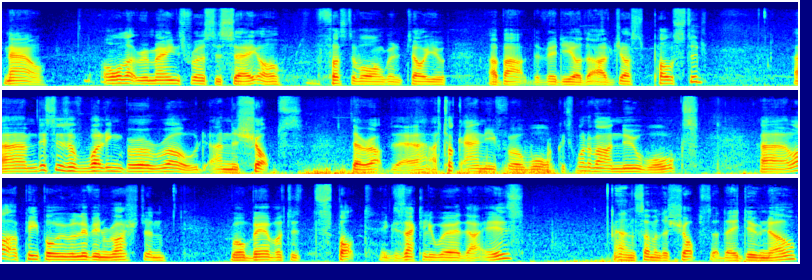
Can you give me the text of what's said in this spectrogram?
Now, all that remains for us to say, oh, first of all I'm going to tell you about the video that I've just posted. Um, this is of Wellingborough Road and the shops that are up there. I took Annie for a walk. It's one of our new walks. Uh, a lot of people who live in Rushden will be able to spot exactly where that is and some of the shops that they do know.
